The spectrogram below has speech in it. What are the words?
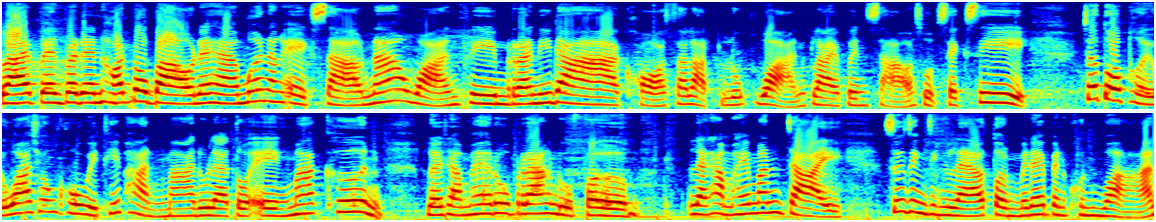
กลายเป็นประเด็นฮอตเบาๆนะคะเมื่อนางเอกสาวหน้าหวานพรีมรนิดา ขอสลัดลุคหวานกลายเป็นสาวสุดเซ็กซี่เจ้าตัวเผยว่าช่วงโควิดที่ผ่านมาดูแลตัวเองมากขึ้น เลยทำให้รูปร่างดูเฟิร์มและทำให้มั่นใจ ซึ่งจริง ๆ แล้วตนไม่ได้เป็นคนหวาน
